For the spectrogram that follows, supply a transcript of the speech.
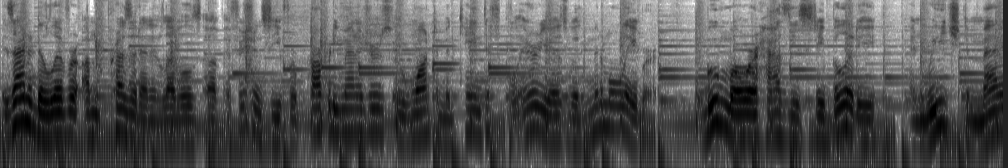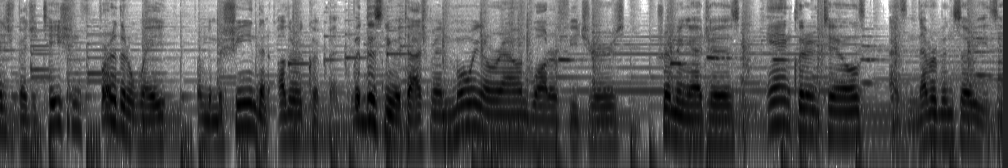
designed to deliver unprecedented levels of efficiency for property managers who want to maintain difficult areas with minimal labor. Boom mower has the stability and reach to manage vegetation further away from the machine than other equipment. With this new attachment, mowing around water features, trimming edges, and clearing tails has never been so easy.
